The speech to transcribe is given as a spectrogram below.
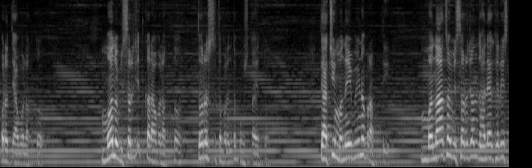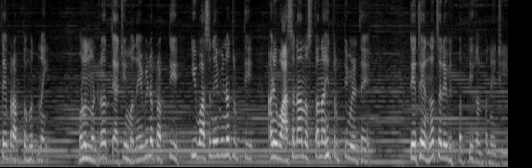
परत यावं लागतं. मन विसर्जित करावं लागतं तरच तिथपर्यंत पोहोचता येतं. त्याची मनेवीण प्राप्ती. मनाचं विसर्जन झाल्याखेरीज ते प्राप्त होत नाही. म्हणून म्हटलं त्याची मनेवीण प्राप्ती ही वासनेविण तृप्ती आणि वासना नसतानाही तृप्ती मिळते. तेथे न चले व्युत्पत्ती कल्पनेची.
